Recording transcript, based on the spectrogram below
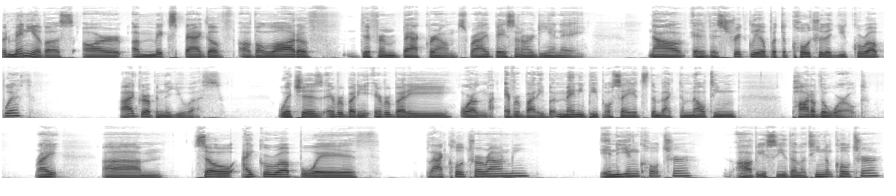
but many of us are a mixed bag of of a lot of different backgrounds, right, based on our DNA. Now, if it's strictly up with the culture that you grew up with, I grew up in the U.S which is everybody, everybody, or not everybody, but many people say it's the like the melting pot of the world, right? Um, so I grew up with black culture around me, Indian culture, obviously the Latino culture,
